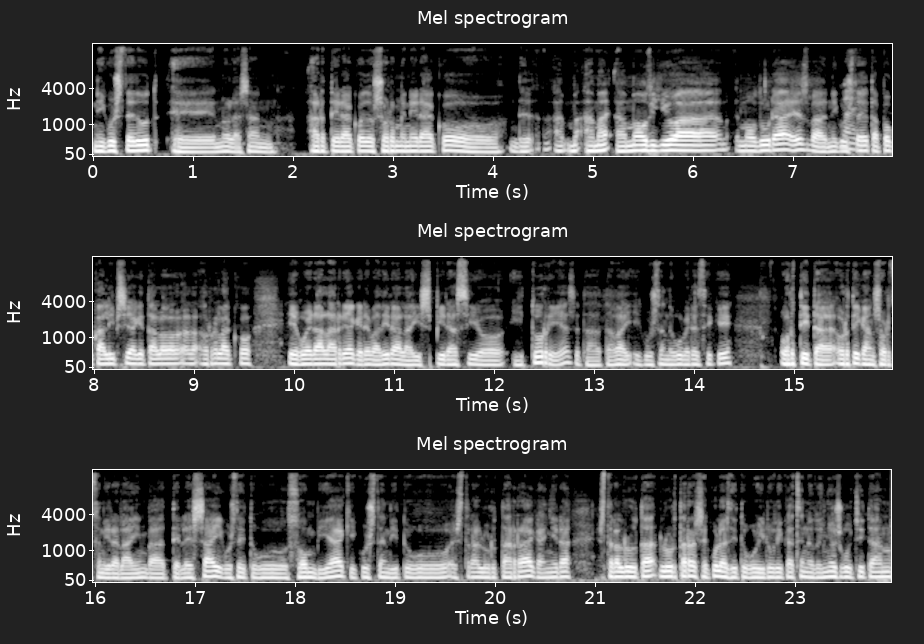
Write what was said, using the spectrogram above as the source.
nik uste dut, e, nola esan, arterako edo sormenerako amodioa modura, ez, ba, nik uste bai. eta apokalipsiak eta horrelako egoera larriak ere badira la inspirazio iturri, ez, eta, eta bai, ikusten dugu bereziki, hortita, hortikan sortzen dira lain, ba, telesa, ikusten ditugu zombiak, ikusten ditugu estralurtarrak, gainera, estralurtarrak sekula ez ditugu irudikatzen edo inoz gutxitan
